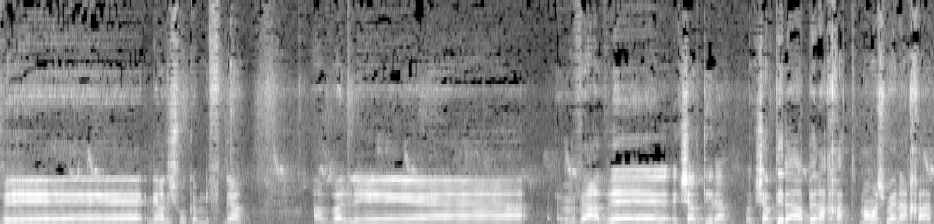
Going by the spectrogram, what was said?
ונראה לי שהוא גם נפגע, אבל... ואז אה, הקשבתי לה, הקשבתי לה בנחת, ממש בנחת,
